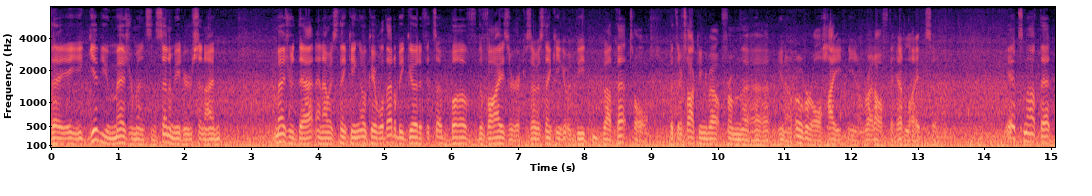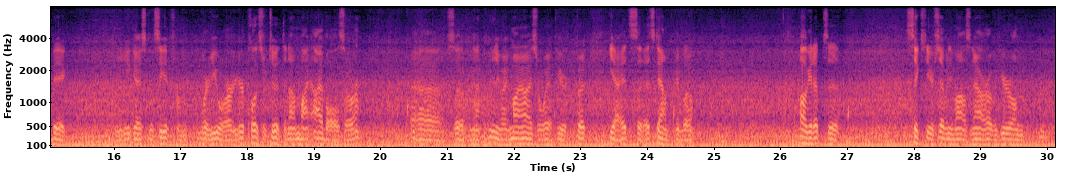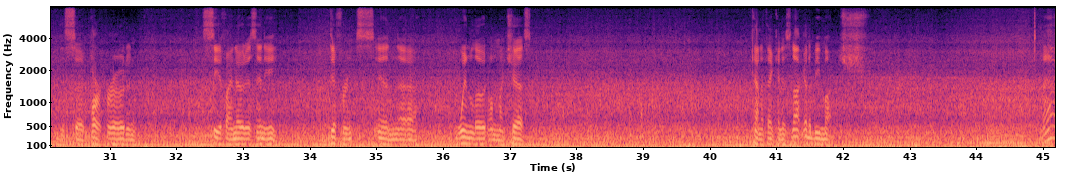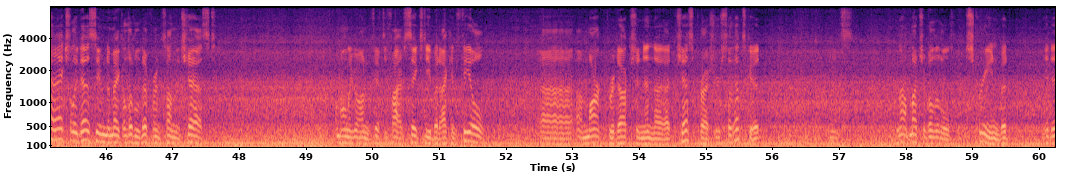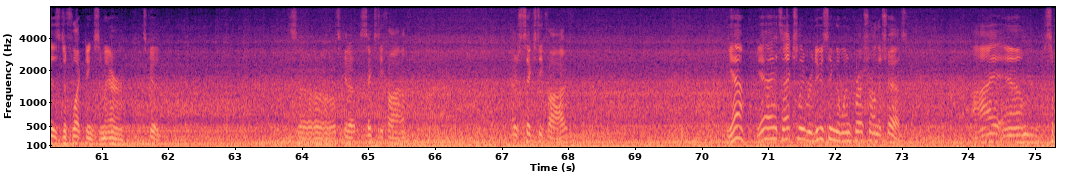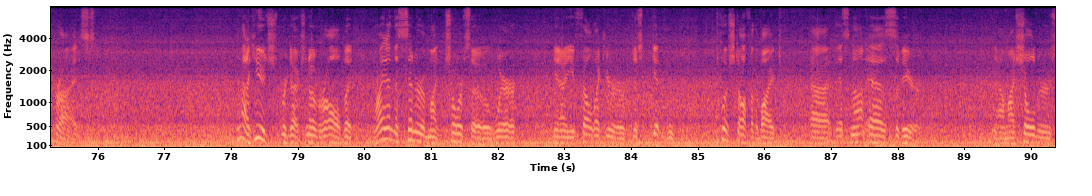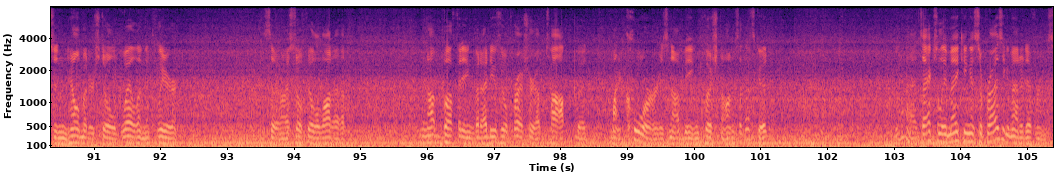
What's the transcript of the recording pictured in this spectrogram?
they give you measurements in centimeters and I measured that and I was thinking okay well that'll be good if it's above the visor because I was thinking it would be about that tall but they're talking about from the you know overall height you know right off the headlight so it's not that big you guys can see it from where you are. You're closer to it than my eyeballs are. Uh, so yeah, anyway, my eyes are way up here, but yeah, it's uh, it's down pretty low. I'll get up to 60 or 70 miles an hour over here on this uh, park road and see if I notice any difference in uh, wind load on my chest. Kind of thinking it's not going to be much. That actually does seem to make a little difference on the chest. I'm only going 55, 60, but I can feel uh, a marked reduction in the chest pressure, so that's good. It's not much of a little screen, but it is deflecting some air. It's good. So let's get up 65. There's 65. Yeah, yeah, it's actually reducing the wind pressure on the chest. I am surprised. Not a huge reduction overall, but right in the center of my torso where, you know, you felt like you were just getting pushed off of the bike, uh, it's not as severe. Now my shoulders and helmet are still well in the clear, so I still feel a lot of, not buffeting, but I do feel pressure up top, but my core is not being pushed on, so that's good. It's actually making a surprising amount of difference.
